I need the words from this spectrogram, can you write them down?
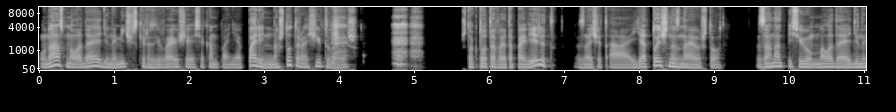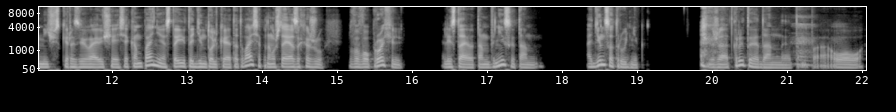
«У нас молодая динамически развивающаяся компания». Парень, на что ты рассчитываешь? Что кто-то в это поверит? Значит, а я точно знаю, что за надписью «Молодая динамически развивающаяся компания» стоит один только этот Вася, потому что я захожу в его профиль, листаю там вниз, и там один сотрудник. Это же открытые данные там по ООО.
